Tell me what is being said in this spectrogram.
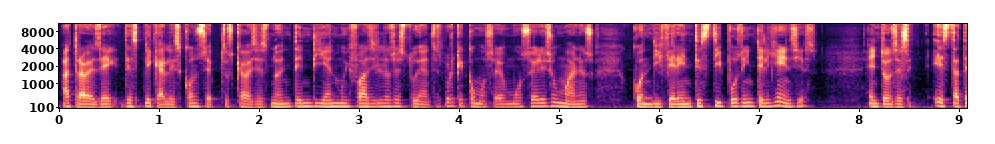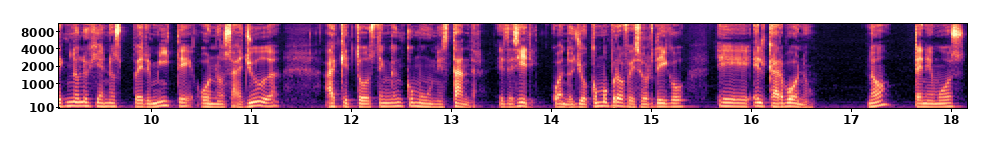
a través de, explicarles conceptos que a veces no entendían muy fácil los estudiantes, porque como somos seres humanos con diferentes tipos de inteligencias, Entonces, esta tecnología nos permite o nos ayuda a que todos tengan como un estándar. Es decir, cuando yo como profesor digo eh, el carbono, ¿no? Tenemos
